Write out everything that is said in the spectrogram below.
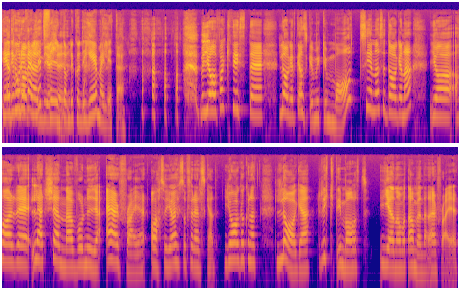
det, det vore väldigt fint sig. om du kunde ge mig lite. Men jag har faktiskt eh, lagat ganska mycket mat senaste dagarna. Jag har eh, lärt känna vår nya airfryer. Och alltså jag är så förälskad. Jag har kunnat laga riktig mat genom att använda en airfryer.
